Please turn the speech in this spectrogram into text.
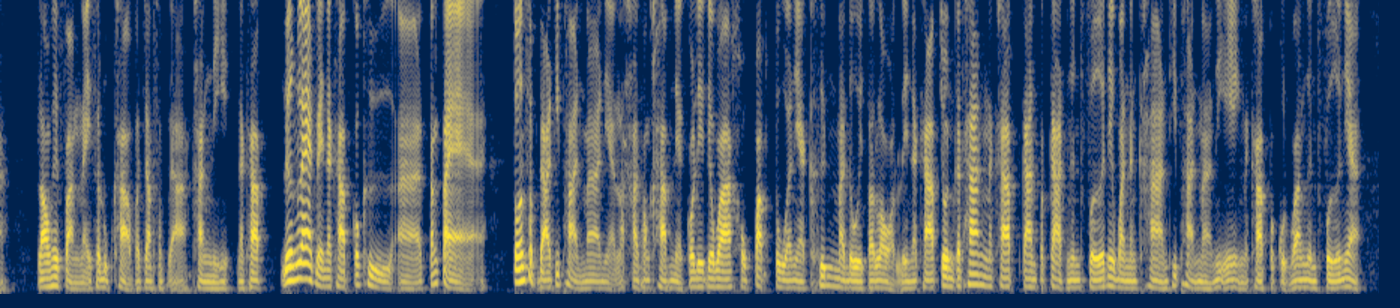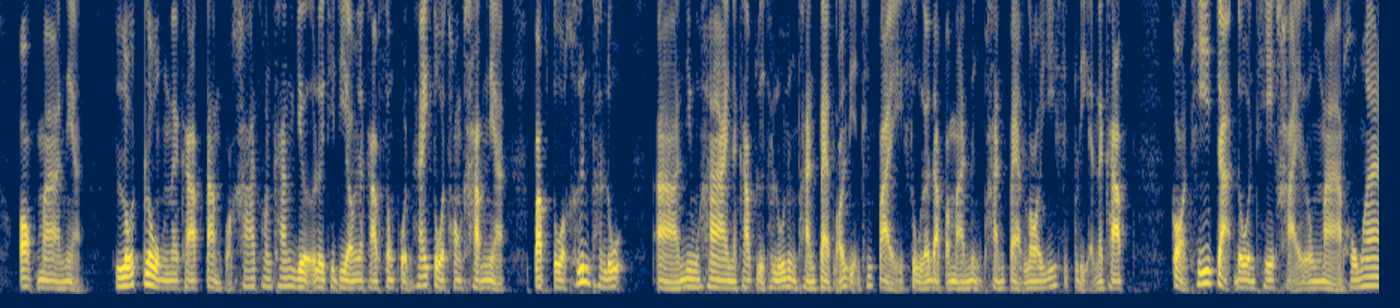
เล่าให้ฟังในสรุปข่าวประจำสัปดาห์ครั้งนี้นะครับ เรื่องแรกเลยนะครับก็คืออ่าตั้งแต่ ต้นสัปดาห์ที่ผ่านมาเนี่ยราคาทองคำเนี่ยก็เรียกได้ว่าเขาปรับตัวเนี่ยขึ้นมาโดยตลอดเลยนะครับ จนกระทั่งนะครับการประกาศเงินเฟ้อในวันอังคารที่ผ่านมานี่เองนะครับ ปรากฏว่าเงินเฟ้อเนี่ยออกมาเนี่ยลดลงนะครับต่ำกว่าคาดค่อนข้างเยอะเลยทีเดียวนะครับ ส่งผลให้ตัวทองคำเนี่ยปรับตัวขึ้นทะลุอ่า new high นะครับหรือทะลุ 1,800 เหรียญขึ้นไป สู่ระดับประมาณ 1,820 เหรียญนะครับ ก่อนที่จะโดนเทขายลงมา เพราะว่า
